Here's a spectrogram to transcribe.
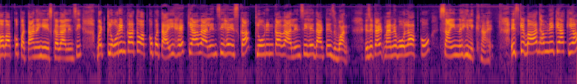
अब आपको पता नहीं है इसका वैलेंसी बट क्लोरीन का तो आपको पता ही है। क्या वैलेंसी है इसका? क्लोरीन का वैलेंसी है that is one is it right मैंने बोला आपको साइन नहीं लिखना है। इसके बाद हमने क्या किया?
